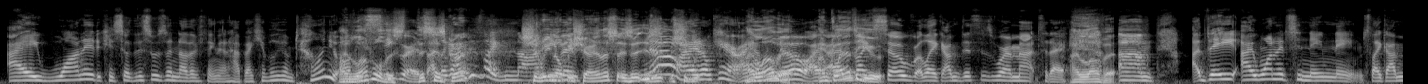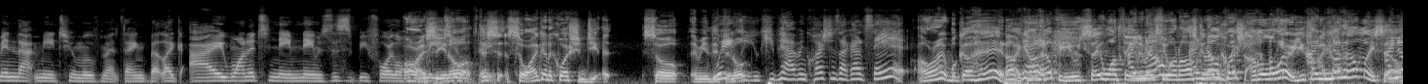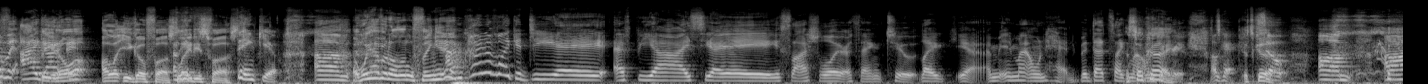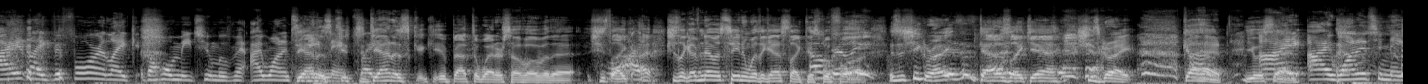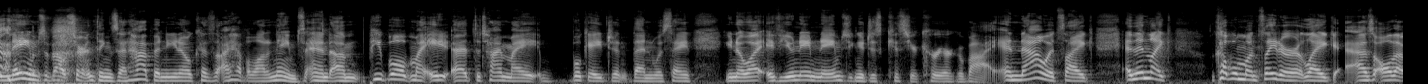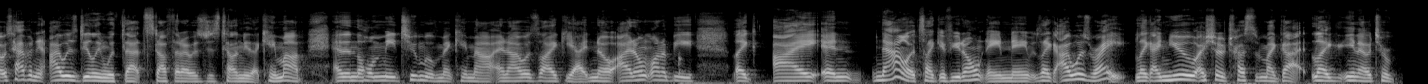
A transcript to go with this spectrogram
I wanted okay, so this was another thing that happened. I can't believe I'm telling you all I love these all this. secrets. This I- is like, great. I'm just like not Should we not be sharing this? Is it- is no, it- I don't care. I, I love it. no, I, I'm glad I'm that like you- so like I'm. This is where I'm at today. I love it. Um, they I wanted to name names. Like I'm in that Me Too movement thing, but like I wanted to name names. This is before the whole All right. Me So you know Too what? This. Is, so I got a question. Do you, so I mean, the, Wait, the, you keep having questions. I gotta say it. All right. Well, go ahead. I can't help you. You say one thing I and it makes me know, want to ask know, another question. I'm a okay, lawyer. You, I I, know- can't help myself. I know, but I got. But you know what? I'll let you go first. Ladies first. Thank you. Um, Are we having a little thing here? I'm kind of like a DA, FBI, CIA slash lawyer thing too. Like, yeah, I'm in my own head, but that's like It's my okay. own degree. Okay, It's good. So, um, I like before like the whole Me Too movement. I wanted to Deanna's, name names. like- Deanna's about to wet herself over there. She's like, Why? I, she's like, I've never seen him with a guest like this Oh, before. really? Isn't she great? Isn't Deanna's like, yeah, she's great. Go ahead. You were saying. I, I wanted to name names about certain things that happened, you know, because I have a lot of names. And um, people, my at the time, my book agent then was saying, you know what, if you name names, you can just kiss your career goodbye. And now it's like, and then like, a couple months later, like as all that was happening, I was dealing with that stuff that I was just telling you that came up. And then the whole Me Too movement came out. And I was like, yeah, no, I don't want to be like, I, and now it's like, if you don't name names, like I was right. Like I knew I should have trusted my gut, like, you know, to,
